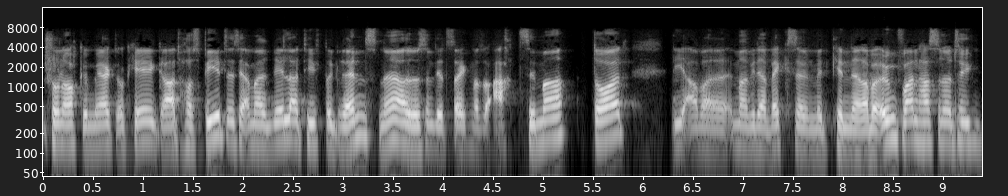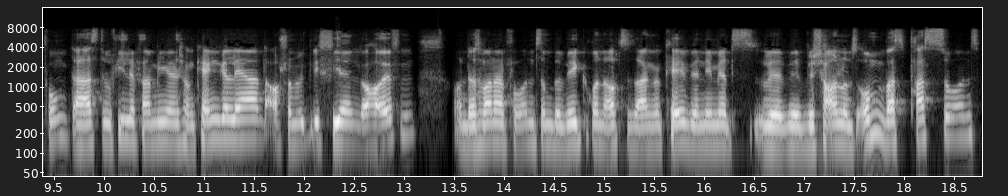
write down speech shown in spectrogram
schon auch gemerkt, okay, gerade Hospiz ist ja immer relativ begrenzt, ne? Also es sind jetzt, sag ich mal, so acht Zimmer dort, die aber immer wieder wechseln mit Kindern. Aber irgendwann hast du natürlich einen Punkt, da hast du viele Familien schon kennengelernt, auch schon wirklich vielen geholfen. Und das war dann für uns so ein Beweggrund auch zu sagen, okay, wir nehmen jetzt, wir, wir, wir schauen uns um, was passt zu uns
